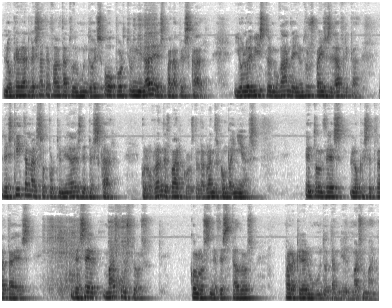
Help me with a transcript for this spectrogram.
lo que les hace falta a todo el mundo es oportunidades para pescar. Yo lo he visto en Uganda y en otros países de África. Les quitan las oportunidades de pescar con los grandes barcos de las grandes compañías. Entonces, lo que se trata es de ser más justos con los necesitados para crear un mundo también más humano.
